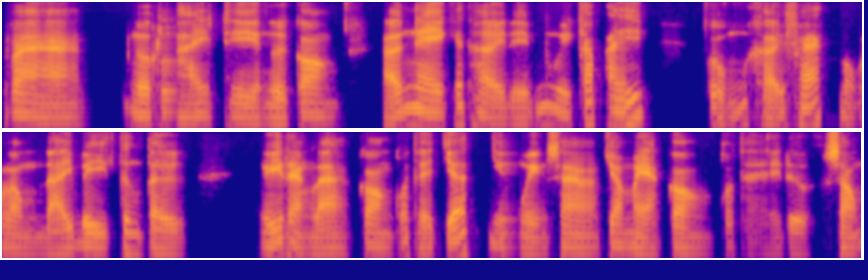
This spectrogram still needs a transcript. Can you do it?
Và ngược lại thì người con ở ngay cái thời điểm nguy cấp ấy cũng khởi phát một lòng đại bi tương tự nghĩ rằng là con có thể chết nhưng nguyện sao cho mẹ con có thể được sống.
